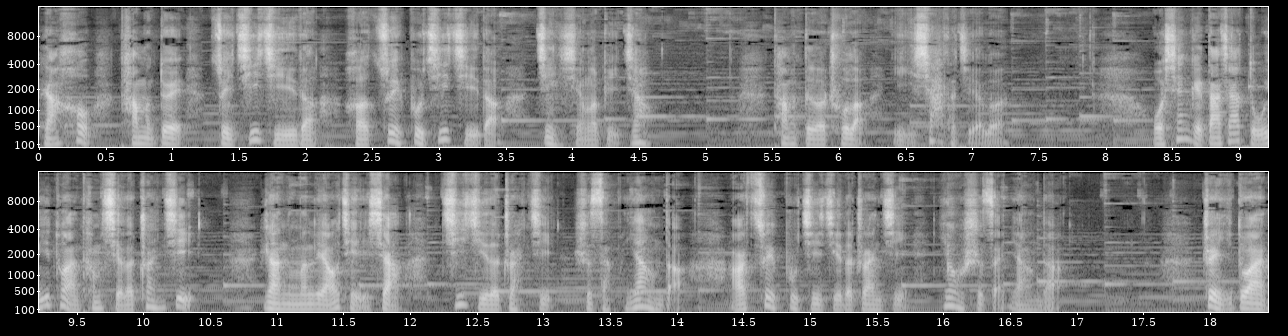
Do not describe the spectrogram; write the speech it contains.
然后他们对最积极的和最不积极的进行了比较，他们得出了以下的结论。我先给大家读一段他们写的传记，让你们了解一下积极的传记是怎么样的，而最不积极的传记又是怎样的。这一段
